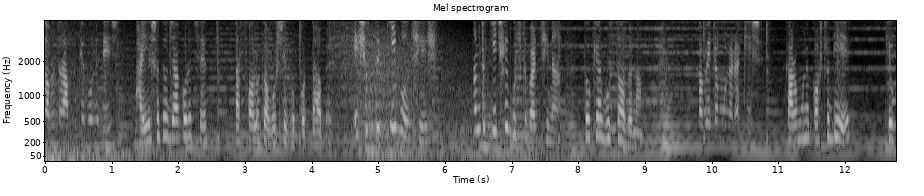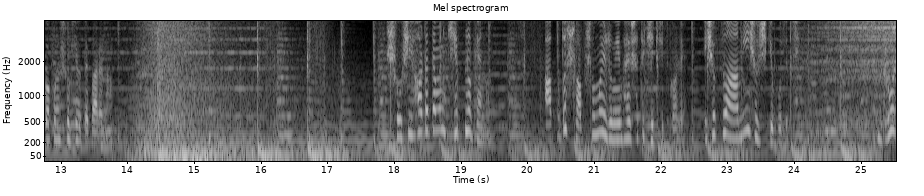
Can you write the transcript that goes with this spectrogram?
তবে তোর আপুকে বলে দিস ভাইয়ের সাথেও যা করেছে তার ফলকে অবশ্যই ভোগ করতে হবে। এসব তুই কি বলছিস? আমি তো কিছুই বুঝতে পারছি না। তোকে আর বুঝতে হবে না। তবে এটা মনে রাখিস কারও মনে কষ্ট দিয়ে কেউ কখনো সুখী হতে পারে না। শশী হঠাৎ এমন খেপলো কেন? আপু তো সবসময় রুমি ভাইয়ের সাথে খিটখিট করে। এসব তো আমিই শশীকে বলেছি। ধুর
